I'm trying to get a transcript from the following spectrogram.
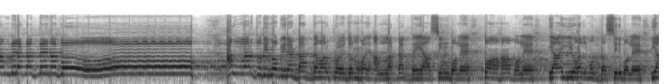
নাম দইরা ডাক দেয় না গো। নবীরা ডাক দেওয়ার প্রয়োজন হয়, আল্লাহ ডাক দেয়, ইয়াসিন বলে তোহা বলে, ইয়া মুদ্দাসির বলে, ইয়া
